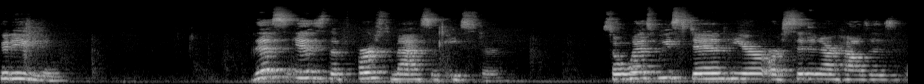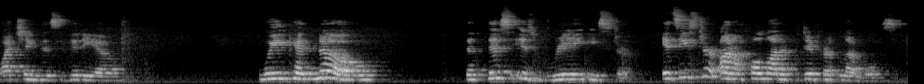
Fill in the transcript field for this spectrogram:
Good evening. This is the first Mass of Easter. So, as we stand here or sit in our houses watching this video, we can know that this is really Easter. It's Easter on a whole lot of different levels.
